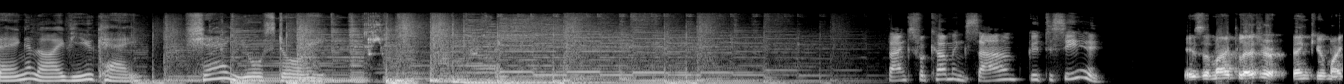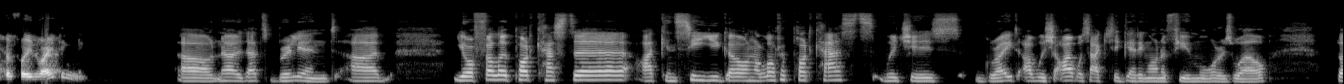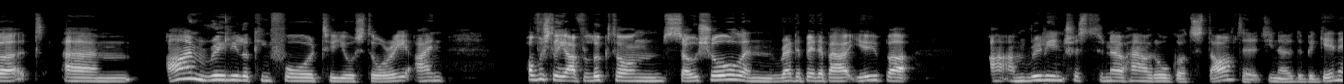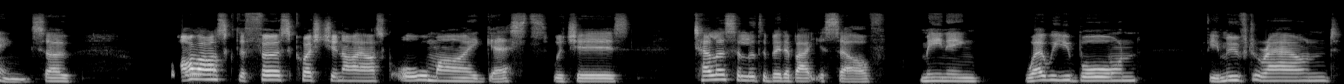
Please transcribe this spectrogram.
Staying Alive UK. Share your story. Thanks for coming, Sam. Good to see you. It's my pleasure. Thank you, Michael, for inviting me. Oh, no, that's brilliant. Uh, you're a fellow podcaster. I can see you go on a lot of podcasts, which is great. I wish I was actually getting on a few more as well. But um, I'm really looking forward to your story. I obviously I've looked on social and read a bit about you, but I'm really interested to know how it all got started. You know, the beginning. So I'll ask the first question I ask all my guests, which is, tell us a little bit about yourself. Meaning, where were you born? Have you moved around?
